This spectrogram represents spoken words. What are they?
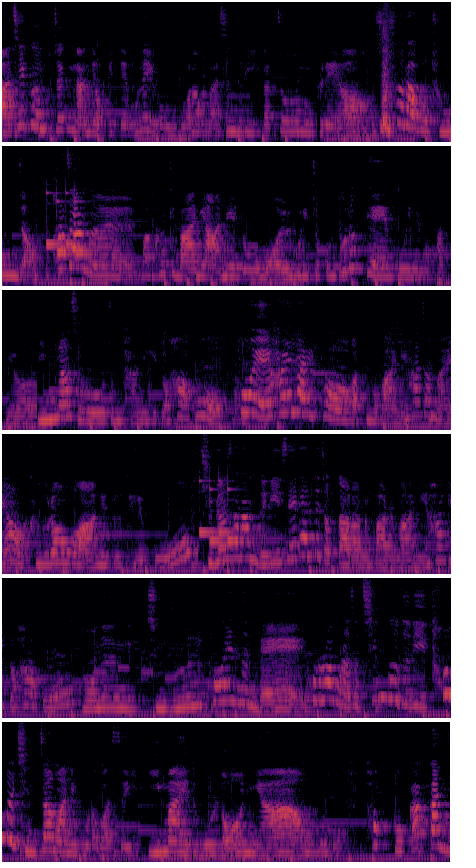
아직은 부작용 난 게 없기 때문에 이거 뭐라고 말씀드리기가 좀 그래요. 수술하고 좋은 점. 화장을 막 그렇게 많이 안 해도 얼굴이 조금 또렷해 보이는 것 같아요. 민낯으로 좀 다니기도 하고 코에 하이라이터 같은 거 많이 하잖아요. 그런 거 안 해도 되고 주변 사람들이 세련돼졌다라는 말을 많이 하기도 하고 저는 지금 눈, 코 했는데 하고 나서 친구들이 턱을 진짜 많이 물어봤어요. 이- 이마에도 뭘 넣었냐 혹은 뭐 턱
